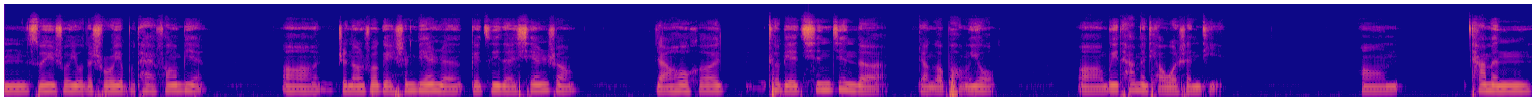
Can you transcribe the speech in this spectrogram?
嗯，所以说有的时候也不太方便，嗯，只能说给身边人，给自己的先生，然后和特别亲近的两个朋友。嗯，为他们调过身体。嗯，他们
